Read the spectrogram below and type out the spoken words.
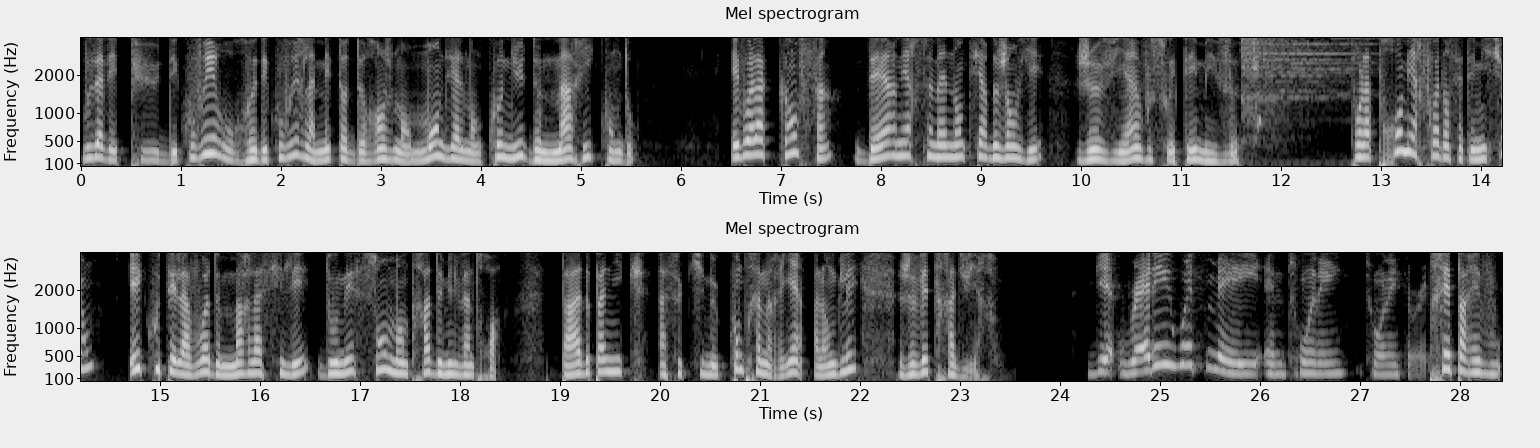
vous avez pu découvrir ou redécouvrir la méthode de rangement mondialement connue de Marie Kondo. Et voilà qu'enfin, dernière semaine entière de janvier, je viens vous souhaiter mes vœux. Pour la première fois dans cette émission, écoutez la voix de Marla Sillet donner son mantra 2023. Pas de panique, à ceux qui ne comprennent rien à l'anglais, je vais traduire. Get ready with me in 2023. Préparez-vous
